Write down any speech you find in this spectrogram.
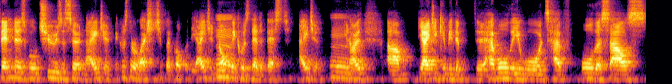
vendors will choose a certain agent because the relationship they've got with the agent, not Mm. because they're the best agent. Mm. You know, um, the agent can be the, the have all the awards, have all the sales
